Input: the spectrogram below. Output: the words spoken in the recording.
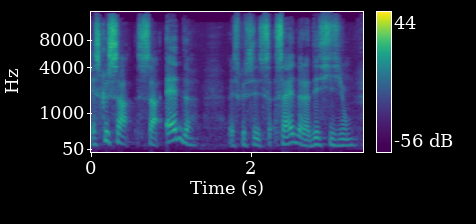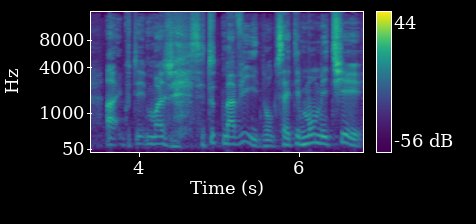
est que ça, ça aide est-ce que ça aide à la décision? Ah, écoutez, moi, c'est toute ma vie, donc ça a été mon métier.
